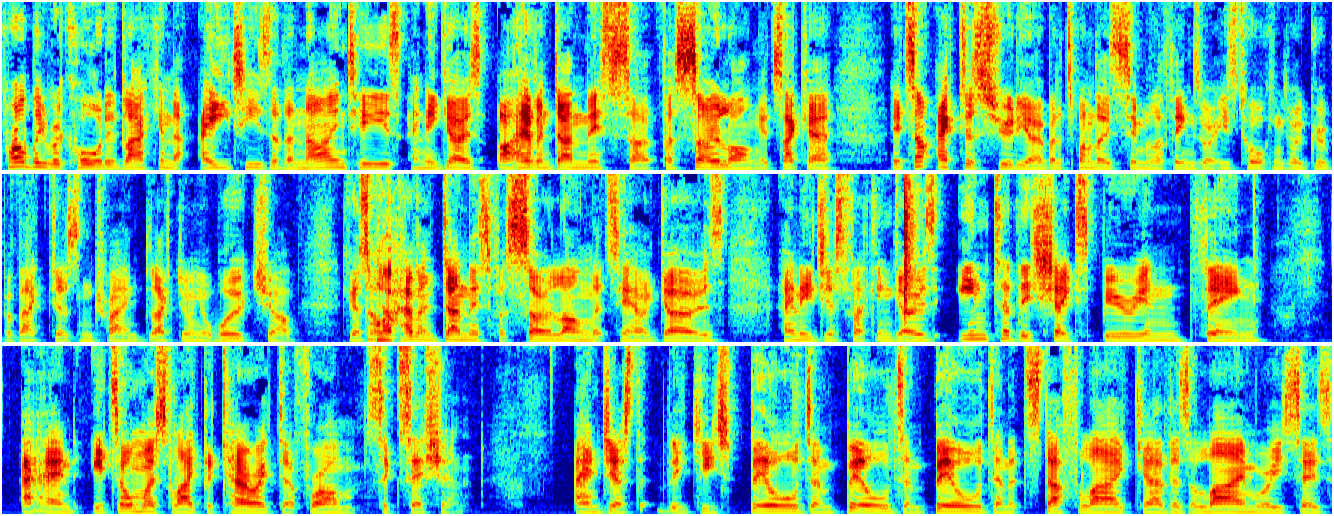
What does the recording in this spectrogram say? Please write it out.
probably recorded like in the 80s or the 90s. And he goes, I haven't done this so, for so long. It's like a, it's not Actors Studio, but it's one of those similar things where he's talking to a group of actors and trying, like doing a workshop. He goes, Oh, I haven't done this for so long. Let's see how it goes. And he just fucking goes into this Shakespearean thing and it's almost like the character from Succession, and just he just builds and builds and builds, and it's stuff like uh, there's a line where he says,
